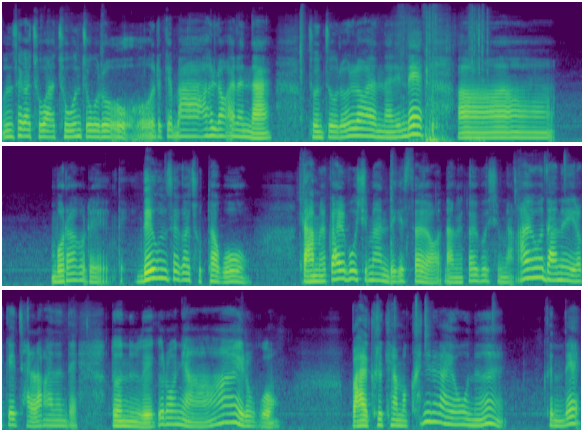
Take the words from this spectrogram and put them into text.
운세가 좋아. 좋은 쪽으로 이렇게 막 흘러가는 날. 좋은 쪽으로 흘러가는 날인데, 어, 뭐라 그래. 내 운세가 좋다고 남을 깔보시면 안 되겠어요. 남을 깔보시면. 아유, 나는 이렇게 잘 나가는데 너는 왜 그러냐. 이러고. 말 그렇게 하면 큰일 나요, 오늘. 근데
